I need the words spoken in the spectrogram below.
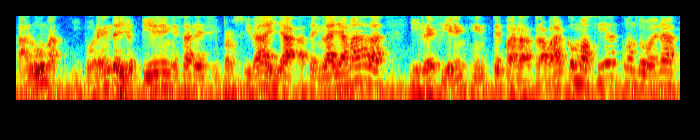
a Luma, y por ende ellos tienen esa reciprocidad y ya hacen la llamada y refieren gente para trabajar como hacían cuando era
